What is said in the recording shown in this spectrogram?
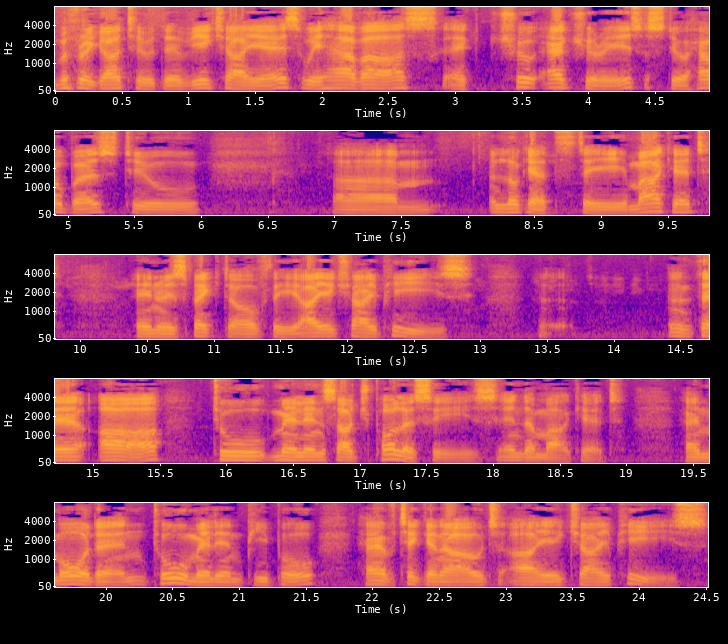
With regard to the VHIS, we have asked actuaries to help us to um, look at the market in respect of the IHIPs. Uh, there are 2 million such policies in the market, and more than 2 million people have taken out IHIPs.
